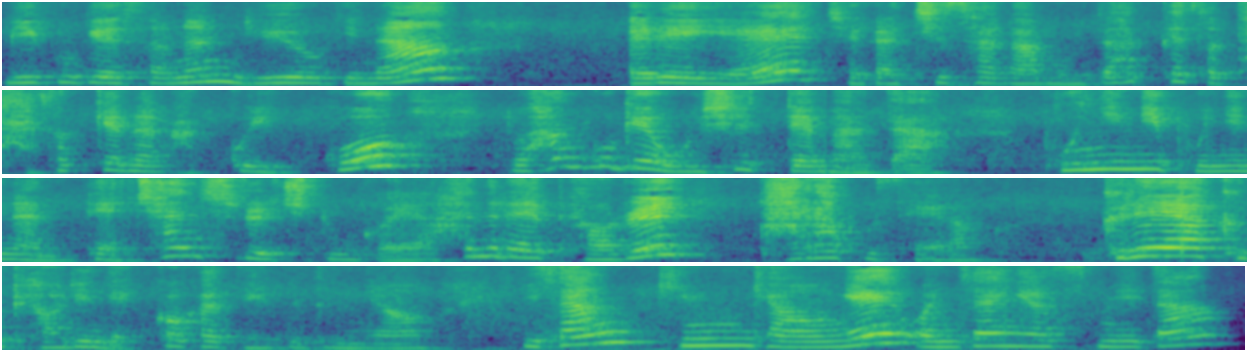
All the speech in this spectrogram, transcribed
미국에서는 뉴욕이나 LA에 제가 지사가 모두 합해서 다섯 개나 갖고 있고 또 한국에 오실 때마다 본인이 본인한테 찬스를 주는 거예요. 하늘의 별을 바라보세요. 그래야 그 별이 내 거가 되거든요. 이상 김경의 원장이었습니다.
